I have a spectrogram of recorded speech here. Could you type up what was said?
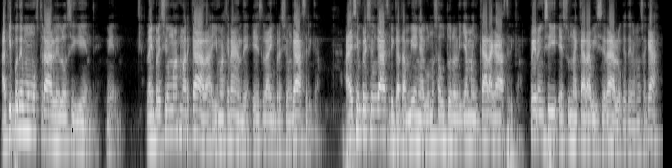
Aquí podemos mostrarle lo siguiente. Miren, la impresión más marcada y más grande es la impresión gástrica. A esa impresión gástrica también algunos autores le llaman cara gástrica, pero en sí es una cara visceral lo que tenemos acá.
